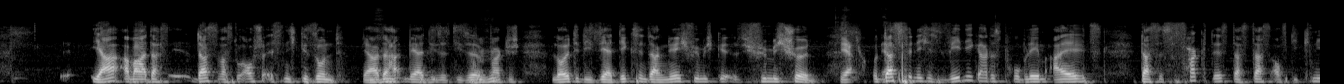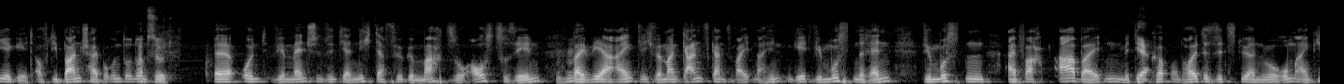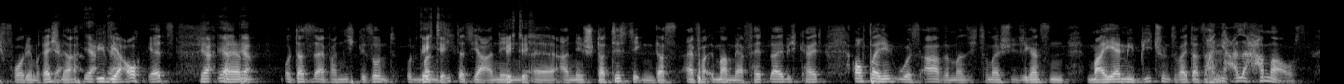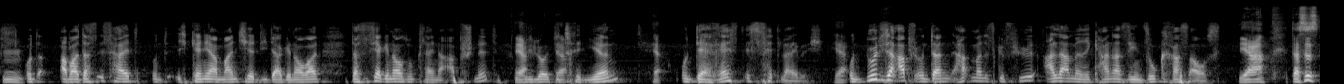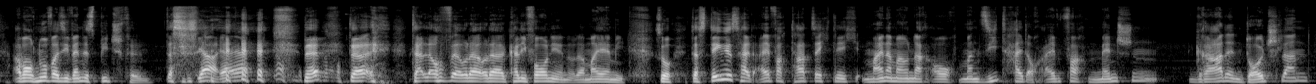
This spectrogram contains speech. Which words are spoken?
ja, aber das, das, was du auch schon, ist nicht gesund. Ja, mhm. da hatten wir ja dieses, diese mhm. praktisch Leute, die sehr dick sind, sagen, nee, ich fühle mich, ich fühle mich schön. Ja. Und das finde ich ist weniger das Problem, als dass es Fakt ist, dass das auf die Knie geht, auf die Bandscheibe und und und. Absolut. Äh, und wir Menschen sind ja nicht dafür gemacht, so auszusehen, mhm. weil wir ja eigentlich, wenn man ganz, ganz weit nach hinten geht, wir mussten rennen, wir mussten einfach arbeiten mit dem ja. Körper. Und heute sitzt du ja nur rum eigentlich vor dem Rechner, ja, ja, wie wir auch jetzt. Ja, ja, ähm, ja. Und das ist einfach nicht gesund. Und Richtig. man sieht das ja an den, äh, an den Statistiken, dass einfach immer mehr Fettleibigkeit, auch bei den USA, wenn man sich zum Beispiel die ganzen Miami Beach und so weiter, sahen mhm. ja alle Hammer aus. Mhm. Und, aber das ist halt, und ich kenne ja manche, die da genau waren, das ist ja genau so ein kleiner Abschnitt, ja. wo die Leute ja. trainieren ja. Und der Rest ist fettleibig. Ja. Und nur dieser Abschnitt, und dann hat man das Gefühl, alle Amerikaner sehen so krass aus. Ja, das ist aber auch nur, weil sie Venice Beach filmen. Das ist, ja, ja, ja. ne? da, da laufen oder, oder Kalifornien oder Miami. So, das Ding ist halt einfach tatsächlich, meiner Meinung nach auch, man sieht halt auch einfach Menschen, gerade in Deutschland,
